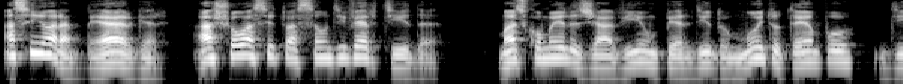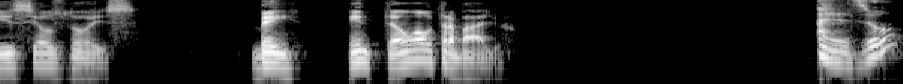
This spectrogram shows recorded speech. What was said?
A senhora Berger achou a situação divertida, mas como eles já haviam perdido muito tempo, disse aos dois: Bem, então ao trabalho. Also,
